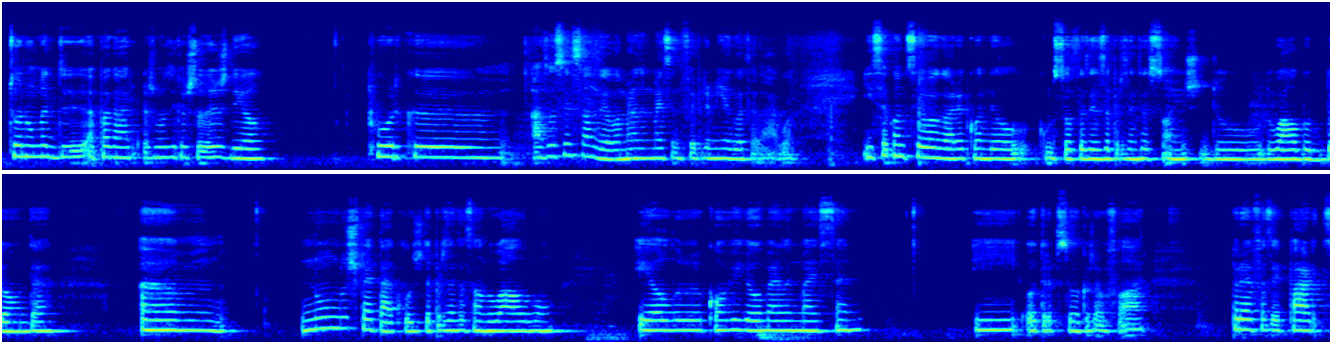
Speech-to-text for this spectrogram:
estou numa de apagar as músicas todas dele porque a associação dele, a Marilyn Manson, foi para mim a gota d'água. Isso aconteceu agora quando ele começou a fazer as apresentações do, do álbum Donda. Um, num dos espetáculos da apresentação do álbum, ele convidou Marilyn Manson e outra pessoa que eu já vou falar para fazer parte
